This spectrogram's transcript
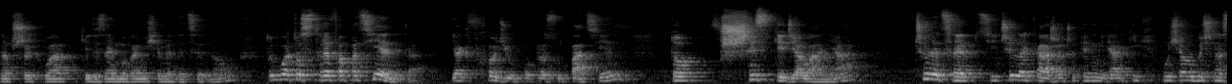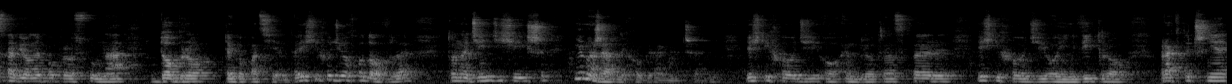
na przykład kiedy zajmowałem się medycyną, to była to strefa pacjenta. Jak wchodził po prostu pacjent, to wszystkie działania, czy recepcji, czy lekarza, czy pielęgniarki musiały być nastawione po prostu na dobro tego pacjenta. Jeśli chodzi o hodowlę, to na dzień dzisiejszy nie ma żadnych ograniczeń. Jeśli chodzi o embriotransfery, jeśli chodzi o in vitro, praktycznie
